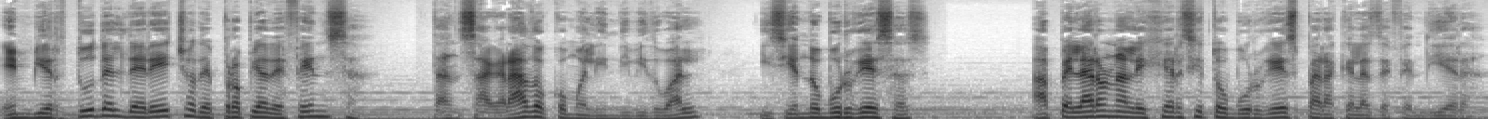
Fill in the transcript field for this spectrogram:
en virtud del derecho de propia defensa, tan sagrado como el individual, y siendo burguesas, apelaron al ejército burgués para que las defendiera.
